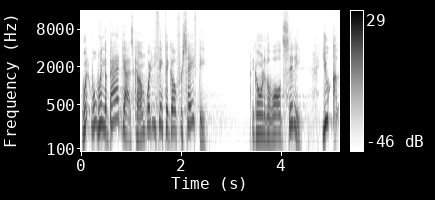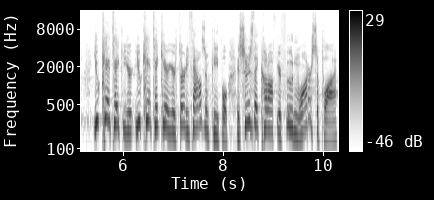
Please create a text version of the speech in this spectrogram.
When, when the bad guys come, where do you think they go for safety? They go into the walled city. You, you, can't take your, you can't take care of your 30,000 people. As soon as they cut off your food and water supply,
